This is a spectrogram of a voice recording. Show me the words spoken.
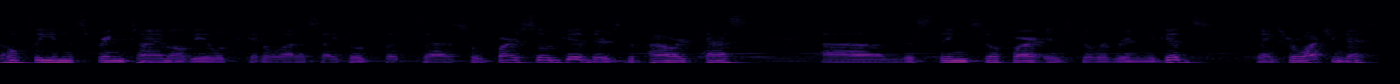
hopefully in the springtime I'll be able to get a lot of cycles, but uh, so far so good. There's the power test. Uh, this thing so far is delivering the goods. Thanks for watching, guys.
